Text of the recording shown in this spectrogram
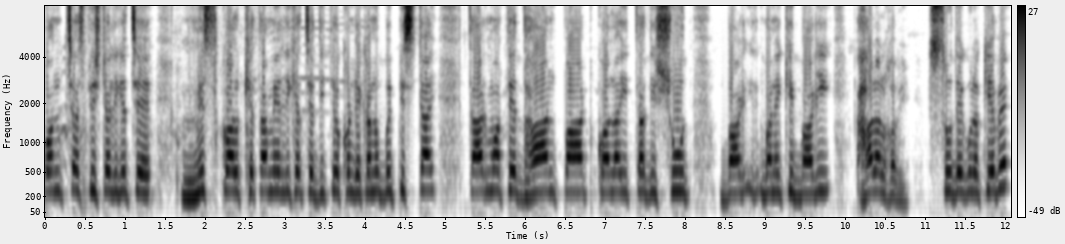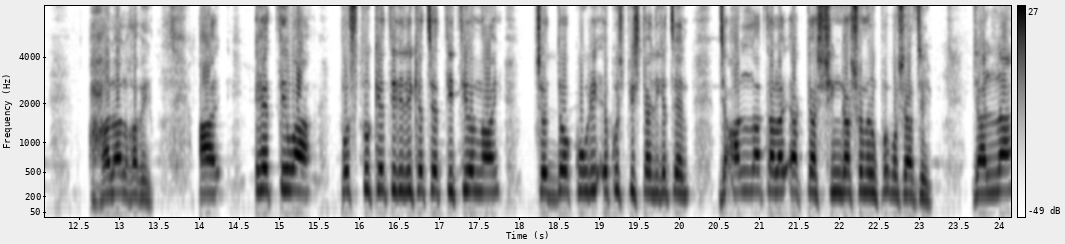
পঞ্চাশ পৃষ্ঠা লিখেছে, মিসকল খেতামে লিখেছে দ্বিতীয় খণ্ড একানব্বই পৃষ্ঠায়, তার মতে ধান, পাট, কলা ইত্যাদি সুদ বাড়ি মানে কি বাড়ি হালাল হবে। সুদ এগুলো কী হবে? হালাল হবে। আর এ তেওয়া পুস্তকে তিনি লিখেছে, তৃতীয় নয় চোদ্দ, কুড়ি, একুশ পৃষ্ঠায় লিখেছেন যে আল্লাহ তালা একটা সিংহাসনের উপর বসে আছে। যে আল্লাহ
